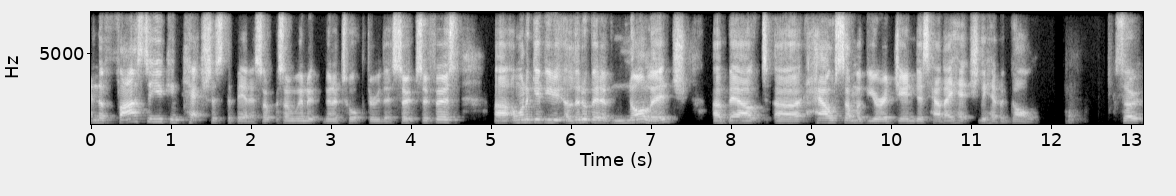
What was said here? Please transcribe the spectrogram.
And the faster you can catch this the better. So, so i'm going to, going to talk through this. So so first uh, i want to give you a little bit of knowledge about uh, how some of your agendas how they actually have a goal. So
